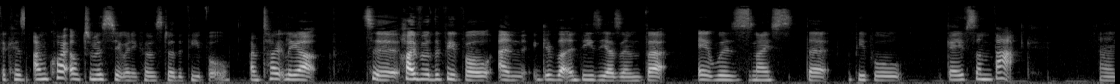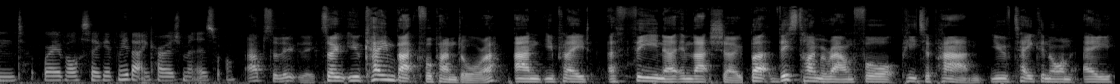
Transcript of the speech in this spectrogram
because I'm quite optimistic when it comes to other people. I'm totally up to hype other people and give that enthusiasm, but it was nice that people gave some back and able to give me that encouragement as well. Absolutely. So you came back for Pandora and you played Athena in that show, but this time around for Peter Pan, you've taken on a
